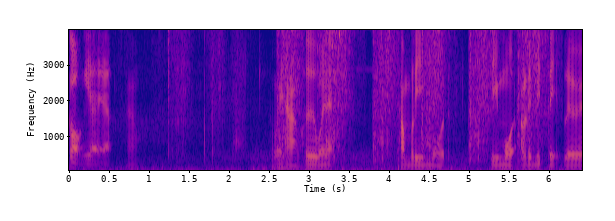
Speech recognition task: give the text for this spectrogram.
กล่องใหญ่อะต้องไปหาเพิ่มไหมเนี่ยทำรีโมท รีโมทอลิมิเต็ดเลย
